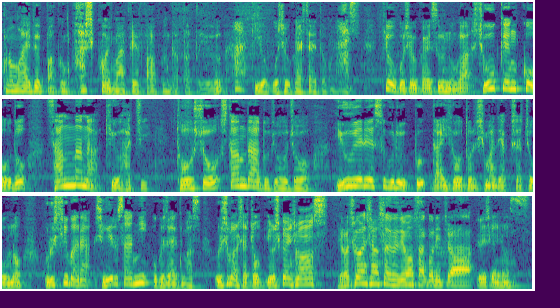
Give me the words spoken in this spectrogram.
このマイペッパー君、賢いマイペッパー君だったという企業をご紹介したいと思います。はい、今日ご紹介するのが、証券コード3798、東証スタンダード上場 ULS グループ代表取締役社長の漆原茂さんにお越しいただいてます。漆原社長よろしくお願いします。よろしくお願いします。藤本さんこんにちは。よろしくお願いします。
